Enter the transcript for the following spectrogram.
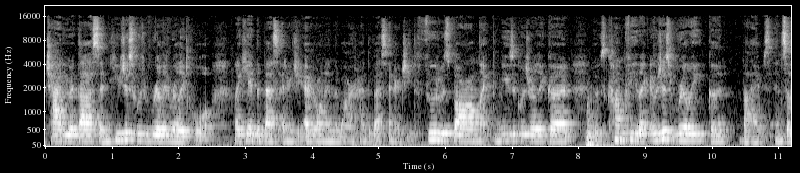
chatty with us and he just was really, really cool. Like he had the best energy. Everyone in the bar had the best energy. The food was bomb, like the music was really good. It was comfy, like it was just really good vibes. And so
